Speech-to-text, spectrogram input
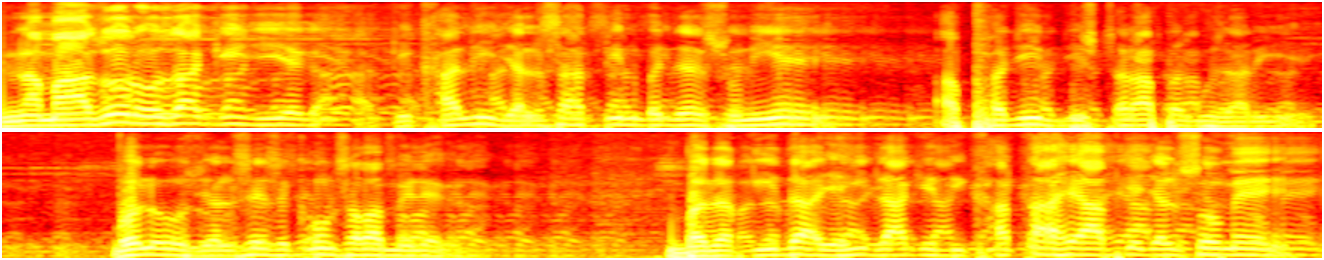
नमाजो रोजा कीजिएगा कि खाली जलसा तीन बजे सुनिए, अब फजीर बिस्तरा पर गुजारिए। बोलो, उस जलसे से कौन सवाब मिलेगा? बदअकीदा यही ला के दिखाता है आपके जलसों में।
